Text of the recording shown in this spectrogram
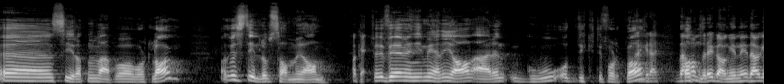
eh, sier at han vil være på vårt lag, at vi stiller opp sammen med Jan. Okay. For, jeg mener Jan er en god og dyktig folkevalgt. Det er greit. Det er andre gangen i dag,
